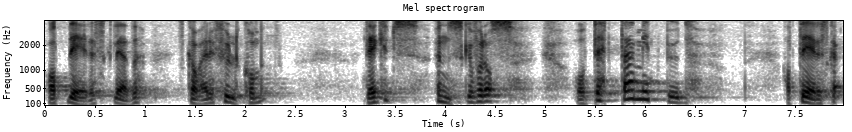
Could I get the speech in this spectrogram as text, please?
og at deres glede skal være fullkommen. Det er Guds ønske for oss. Og dette er mitt bud, at dere skal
